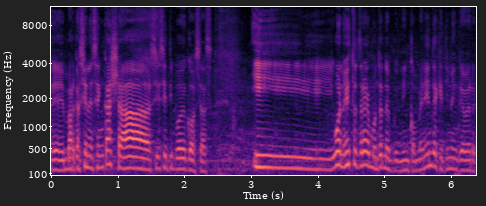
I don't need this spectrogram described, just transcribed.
eh, embarcaciones encalladas y ese tipo de cosas. Y bueno, esto trae un montón de, inconvenientes que tienen que ver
